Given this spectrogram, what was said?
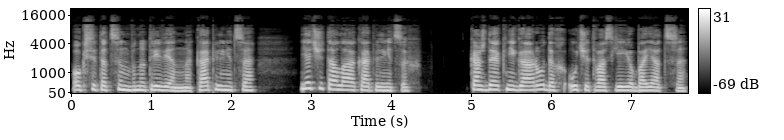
окситоцин внутривенно, капельница. Я читала о капельницах. Каждая книга о родах учит вас ее бояться.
